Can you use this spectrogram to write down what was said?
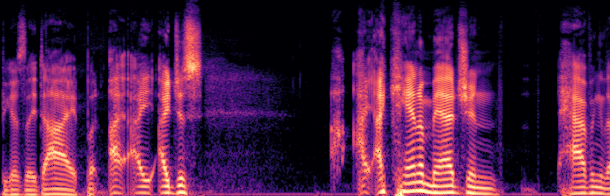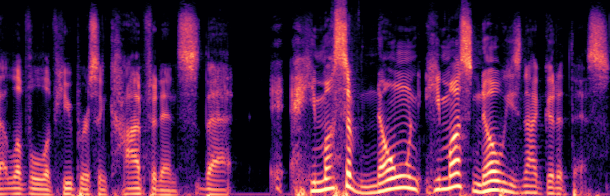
because they die. But I, I, I just I, I can't imagine having that level of hubris and confidence that he must have known he must know he's not good at this.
